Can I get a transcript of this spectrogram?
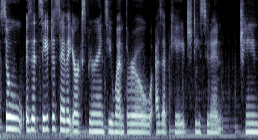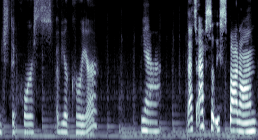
So, is it safe to say that your experience you went through as a PhD student changed the course of your career? Yeah, that's absolutely spot on.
